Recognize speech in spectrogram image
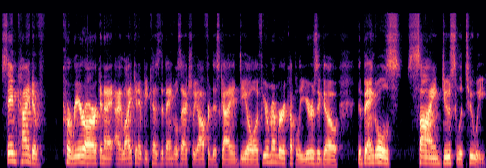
same kind of career arc, and I, I liken it because the Bengals actually offered this guy a deal. If you remember a couple of years ago, the Bengals signed Deuce Lutui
